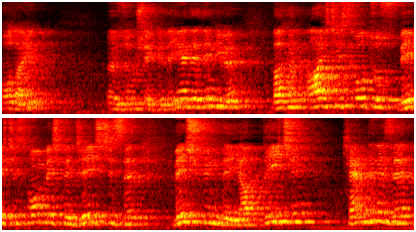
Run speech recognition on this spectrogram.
Olayın özü bu şekilde. Yine dediğim gibi bakın A işçisi 30, B işçisi 15 ve C işçisi 5 günde yaptığı için kendinize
